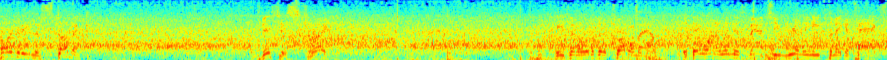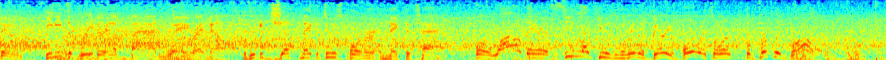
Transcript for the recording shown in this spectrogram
targeting the stomach. Vicious strike. He's in a little bit of trouble now. If they want to win this match, he really needs to make a tag soon. He needs a breather in a bad way right now. If he could just make it to his corner and make the tag. For a while there, it seemed like he was in the ring with Barry Horowitz or the Brooklyn Brawler.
